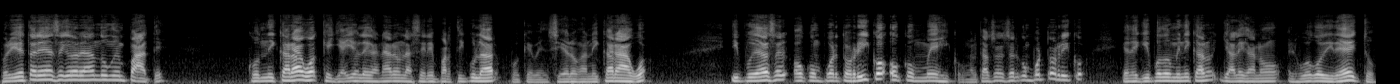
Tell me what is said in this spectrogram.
pero ellos estarían ganando un empate con Nicaragua, que ya ellos le ganaron la serie particular porque vencieron a Nicaragua. Y pudiera ser o con Puerto Rico o con México. En el caso de ser con Puerto Rico, el equipo dominicano ya le ganó el juego directo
